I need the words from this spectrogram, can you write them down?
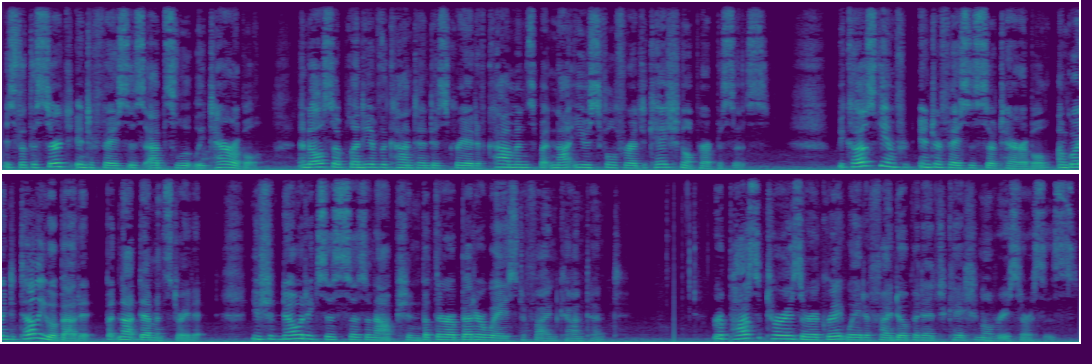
is that the search interface is absolutely terrible, and also plenty of the content is Creative Commons but not useful for educational purposes. Because the interface is so terrible, I'm going to tell you about it, but not demonstrate it. You should know it exists as an option, but there are better ways to find content. Repositories are a great way to find open educational resources.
